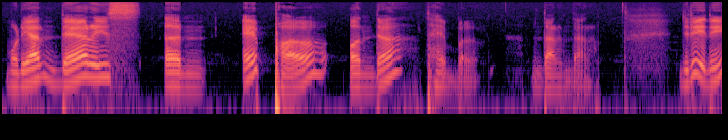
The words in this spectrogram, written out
Kemudian there is an apple on the table. Bentar, bentar. Jadi ini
